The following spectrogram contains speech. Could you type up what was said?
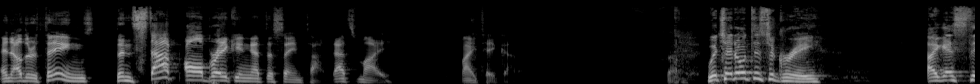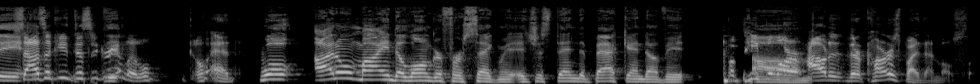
and other things then stop all breaking at the same time. That's my my take on it. So. Which I don't disagree. I guess the sounds like you disagree the, a little. Go ahead. Well, I don't mind a longer first segment. It's just then the back end of it. But people um, are out of their cars by then mostly.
